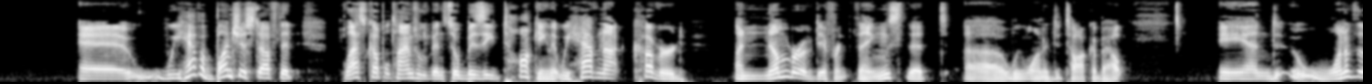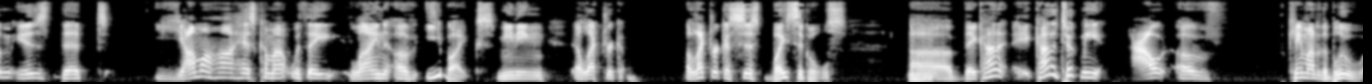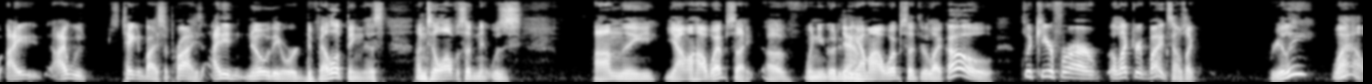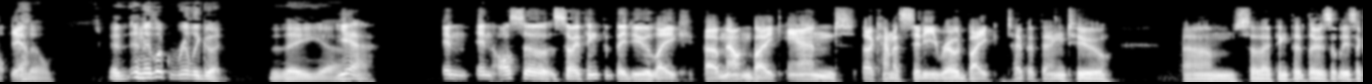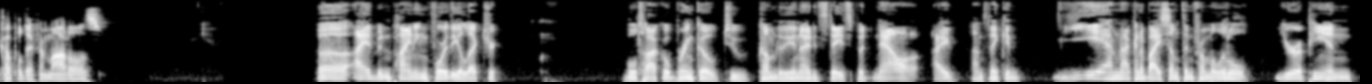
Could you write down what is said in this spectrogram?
Uh, we have a bunch of stuff that last couple times we've been so busy talking that we have not covered a number of different things that uh, we wanted to talk about. And one of them is that Yamaha has come out with a line of e-bikes, meaning electric electric assist bicycles. Uh, they kind of it kind of took me out of came out of the blue. I I was taken by surprise. I didn't know they were developing this until all of a sudden it was on the Yamaha website. Of when you go to Yeah. the Yamaha website, they're like, "Oh, click here for our electric bikes." I was like, "Really? Wow!" Yeah. So, and, and they look really good. They uh, Yeah. And and also, so I think that they do like a mountain bike and a kind of city road bike type of thing too. Um, so I think that there's at least a couple different models. Uh, I had been pining for the electric Bultaco Brinco to come to the United States, but now I, I'm thinking, yeah, I'm not going to buy something from a little European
